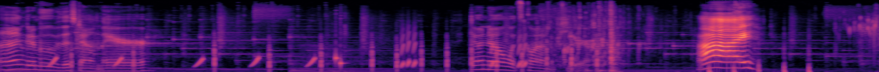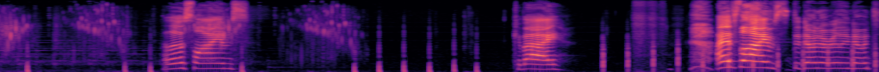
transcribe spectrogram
I'm gonna move this down there. Don't know what's going on up here. Hi! Hello, slimes. Goodbye. I have slimes. I don't really know what to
